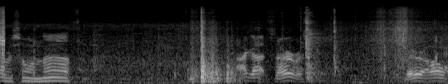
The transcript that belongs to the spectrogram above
Service on nothing. I got service. They're all.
